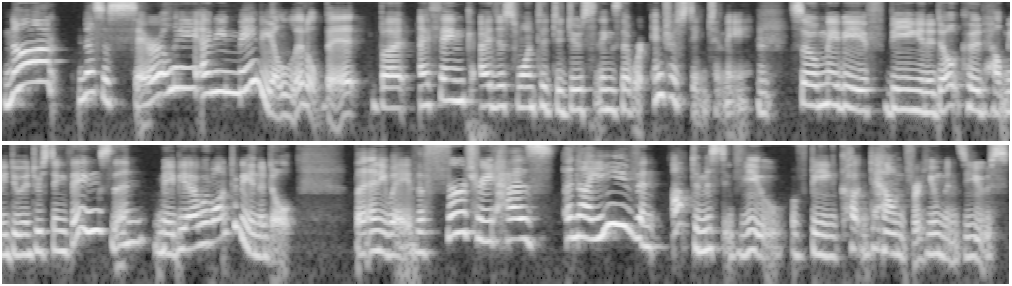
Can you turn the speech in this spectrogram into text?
Not necessarily. I mean, maybe a little bit, but I think I just wanted to do things that were interesting to me. So maybe if being an adult could help me do interesting things, then maybe I would want to be an adult. But anyway, the fir tree has a naive and optimistic view of being cut down for humans' use.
